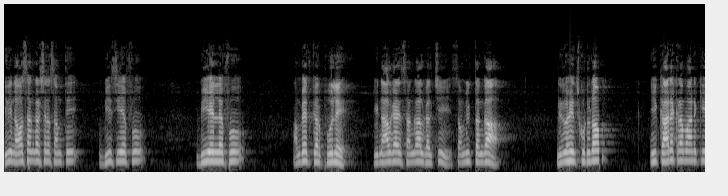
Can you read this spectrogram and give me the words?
ఇది నవసంఘర్షణ సమితి బీసీఎఫ్ బిఎల్ఎఫ్ అంబేద్కర్ పూలే ఈ నాలుగైదు సంఘాలు కలిసి సంయుక్తంగా నిర్వహించుకుంటున్నాం. ఈ కార్యక్రమానికి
